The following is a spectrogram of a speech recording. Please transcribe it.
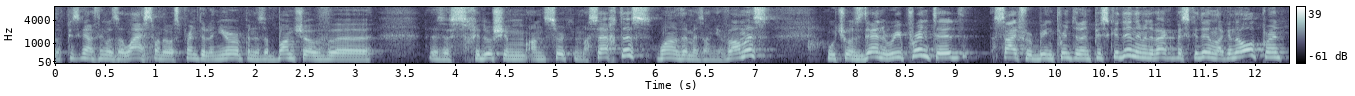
the Piskei I think was the last one that was printed in Europe, and there's a bunch of, uh, there's a chidushim on certain masechtas. One of them is on Yavamis, which was then reprinted, aside from being printed in Piskei Dinim, in the back of Piskei Dinim, like in the old print,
